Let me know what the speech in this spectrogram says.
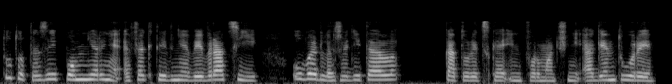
tuto tezi poměrně efektivně vyvrací, uvedl ředitel Katolické informační agentury.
